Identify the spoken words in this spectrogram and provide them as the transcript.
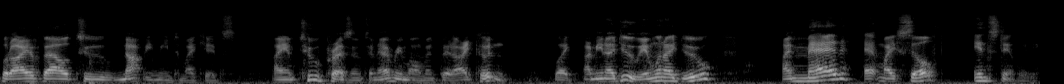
but I have vowed to not be mean to my kids. I am too present in every moment that I couldn't like, I mean, I do. And when I do, I'm mad at myself instantly.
